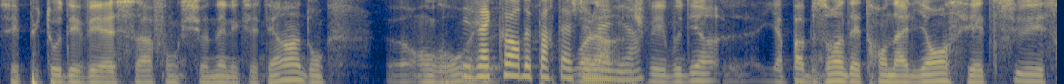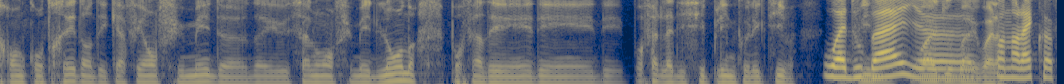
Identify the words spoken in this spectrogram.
C'est plutôt des VSA fonctionnels, etc. Donc en gros, des accords de partage de navires. Je vais vous dire, il n'y a pas besoin d'être en alliance et, être, et se rencontrer dans des cafés enfumés, de, des salons enfumés de Londres pour faire, des, pour faire de la discipline collective. Ou à Dubaï, euh, pendant la COP.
